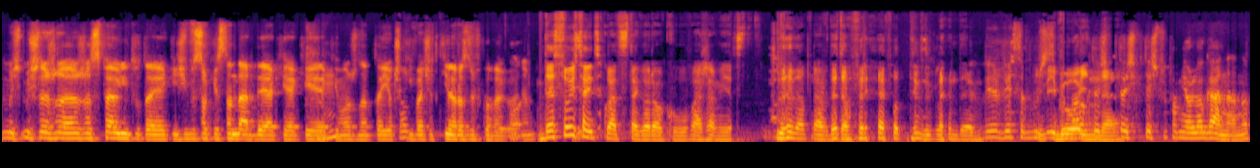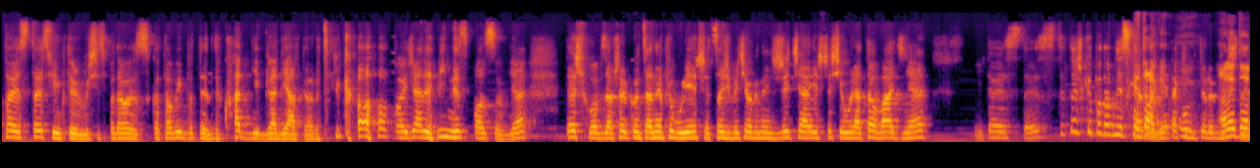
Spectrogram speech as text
Myśl, myślę, że, że spełni tutaj jakieś wysokie standardy, jakie, jakie, hmm. jakie można tutaj oczekiwać od kina rozrywkowego. Nie? The Suicide Squad z tego roku uważam jest naprawdę dobre pod tym względem. Wiesz, wiesz co, I było inne. Ktoś, ktoś, ktoś przypomniał Logana. No to jest, to jest film, który by się spodobał Scottowi, bo to jest dokładnie gladiator, tylko powiedziany w inny sposób, nie? Też chłop za wszelką cenę próbuje jeszcze coś wyciągnąć z życia, jeszcze się uratować, nie? I to jest, to jest to troszkę podobny schemat, no tak, nie? Taki mitologiczny. Ale to,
